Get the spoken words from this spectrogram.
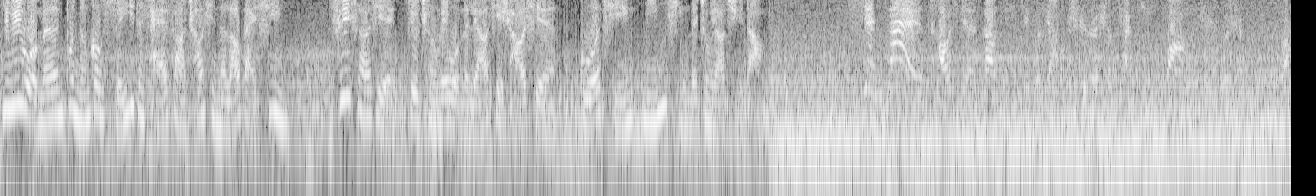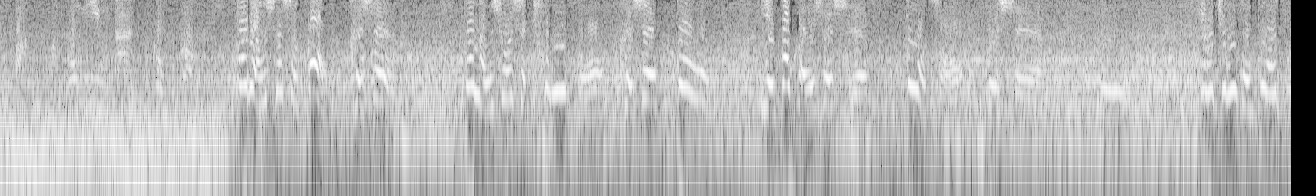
由于我们不能够随意的采访朝鲜的老百姓，崔小姐就成为我们了解朝鲜国情民情的重要渠道。现在朝鲜到底这个粮食的生产情况是一个什么状况？供应呢够不够？不能说是够，可是不能说是充足，可是不也不可以说是不足，就是嗯，因为充足不足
